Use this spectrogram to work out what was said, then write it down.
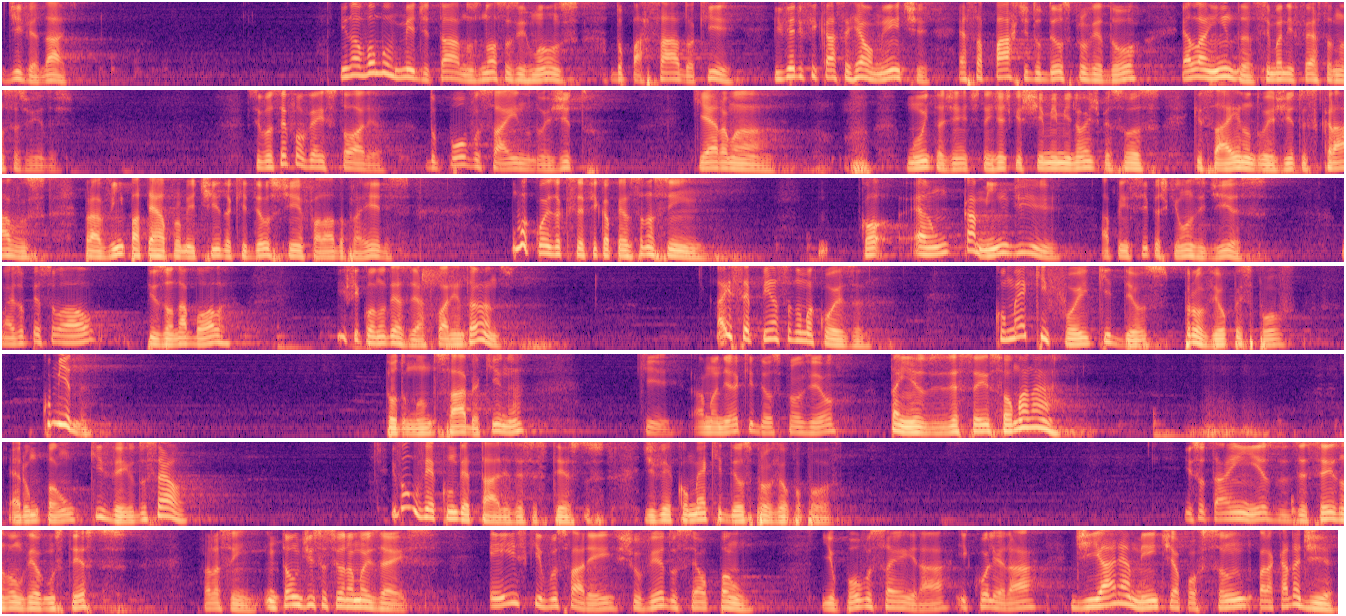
De verdade? E nós vamos meditar nos nossos irmãos do passado aqui e verificar se realmente essa parte do Deus provedor ela ainda se manifesta nas nossas vidas. Se você for ver a história do povo saindo do Egito, que era uma muita gente, tem gente que estima em milhões de pessoas que saíram do Egito escravos para vir para a terra prometida que Deus tinha falado para eles. Uma coisa que você fica pensando assim, era um caminho de, a princípio, acho que 11 dias, mas o pessoal pisou na bola e ficou no deserto 40 anos. Aí você pensa numa coisa, como é que foi que Deus proveu para esse povo comida? Todo mundo sabe aqui, né? Que a maneira que Deus proveu está em Êxodo 16, foi o maná. Era um pão que veio do céu. E vamos ver com detalhes esses textos, de ver como é que Deus proveu para o povo. Isso está em Êxodo 16, nós vamos ver alguns textos. Fala assim: Então disse o Senhor a Moisés: Eis que vos farei chover do céu pão, e o povo sairá e colherá diariamente a porção para cada dia,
